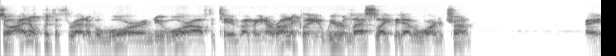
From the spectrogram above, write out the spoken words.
so I don't put the threat of a war, a new war, off the table. I mean, ironically, we were less likely to have a war under Trump, right?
